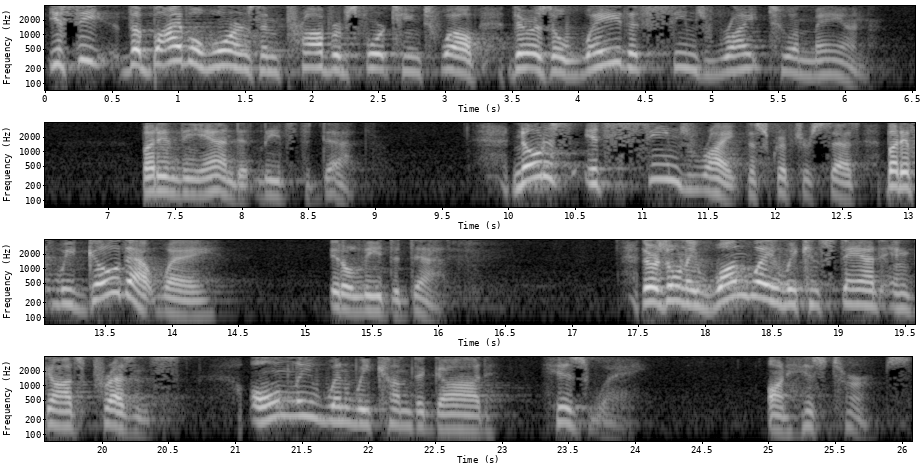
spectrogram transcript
You see, the Bible warns in Proverbs 14 12, there is a way that seems right to a man, but in the end it leads to death. Notice it seems right, the scripture says, but if we go that way, it'll lead to death. There's only one way we can stand in God's presence only when we come to God His way, on His terms.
